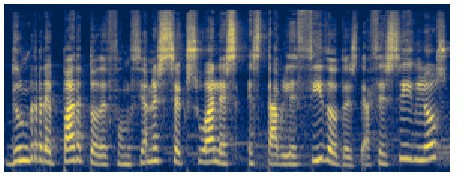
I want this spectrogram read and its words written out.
de un reparto de funciones sexuales establecido desde hace siglos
